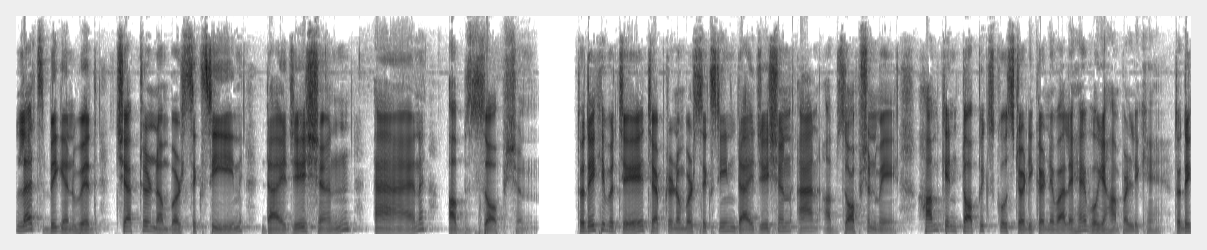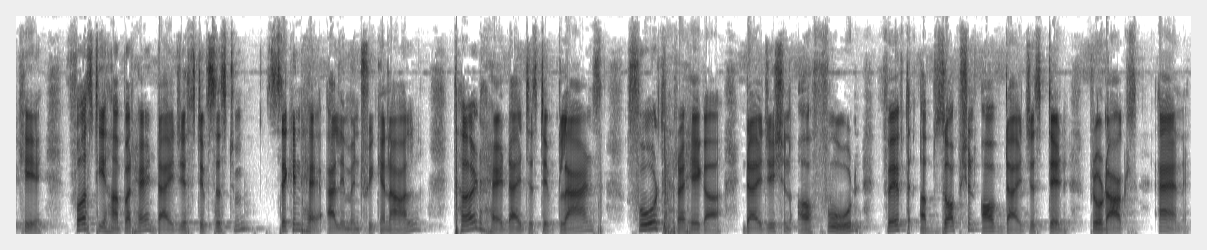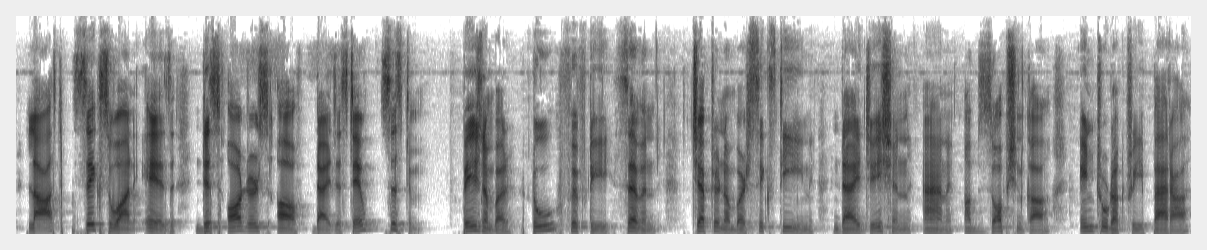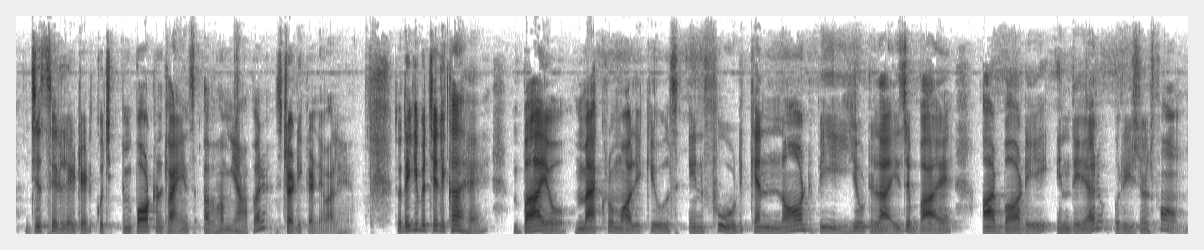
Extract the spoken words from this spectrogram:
Let's begin with chapter number 16 Digestion and Absorption. तो देखिए बच्चे chapter number 16 digestion and absorption में हम किन टॉपिक्स को स्टडी करने वाले हैं, वो यहाँ पर लिखे हैं तो देखिए फ़र्स्ट यहाँ पर है डाइजेस्टिव सिस्टम सेकंड है एलिमेंट्री कैनाल थर्ड है डाइजेस्टिव ग्लैंड्स फोर्थ रहेगा digestion of food fifth absorption of digested products and last sixth one is disorders of digestive system page number 257 chapter number 16 digestion and absorption का introductory para जिससे related कुछ important lines अब हम यहाँ पर study करने वाले हैं तो देखिए बच्चे लिखा है bio macromolecules in food can not be utilised by our body in their original form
